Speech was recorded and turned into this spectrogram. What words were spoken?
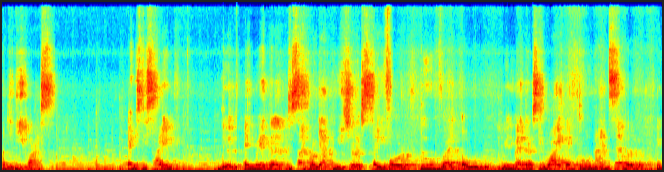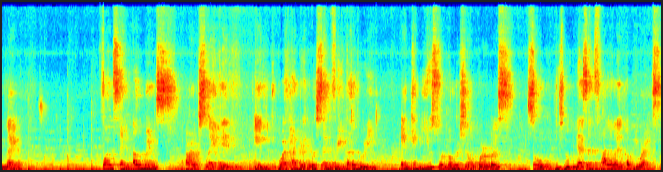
on the device. And its design, the animated design product measures A4 210 millimeters in wide and 297 in length. Fonts and elements are selected in 100% free category and can be used for commercial purpose, so this book doesn't violate copyrights.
